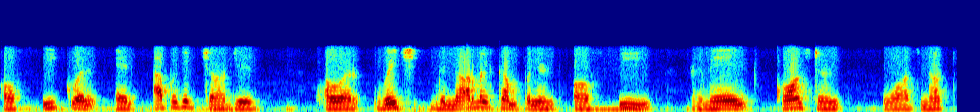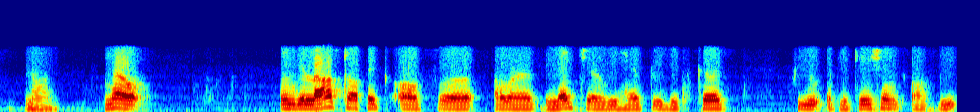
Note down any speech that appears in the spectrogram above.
of equal and opposite charges over which the normal component of E remains constant was not known. Now, in the last topic of uh, our lecture, we have to discuss few applications of the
